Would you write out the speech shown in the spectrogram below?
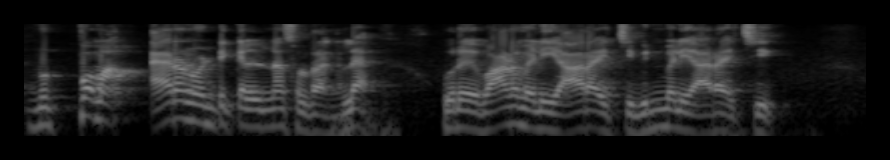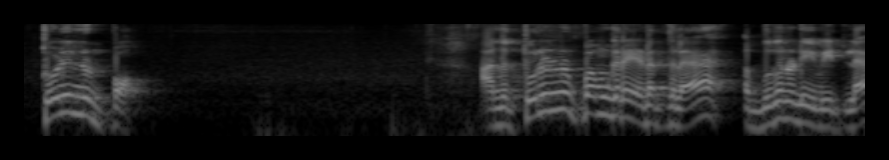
நுட்பமாக ஏரோனோட்டிக்கல்னால் சொல்கிறாங்கல்ல ஒரு வானவெளி ஆராய்ச்சி விண்வெளி ஆராய்ச்சி. தொழில்நுட்பம். அந்த தொழில்நுட்பங்கிற இடத்துல புதனுடைய வீட்டில்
